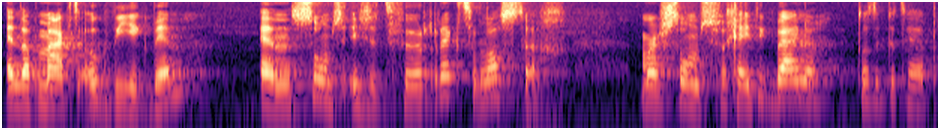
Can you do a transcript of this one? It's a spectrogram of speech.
En dat maakt ook wie ik ben. En soms is het verrekt lastig. Maar soms vergeet ik bijna dat ik het heb.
